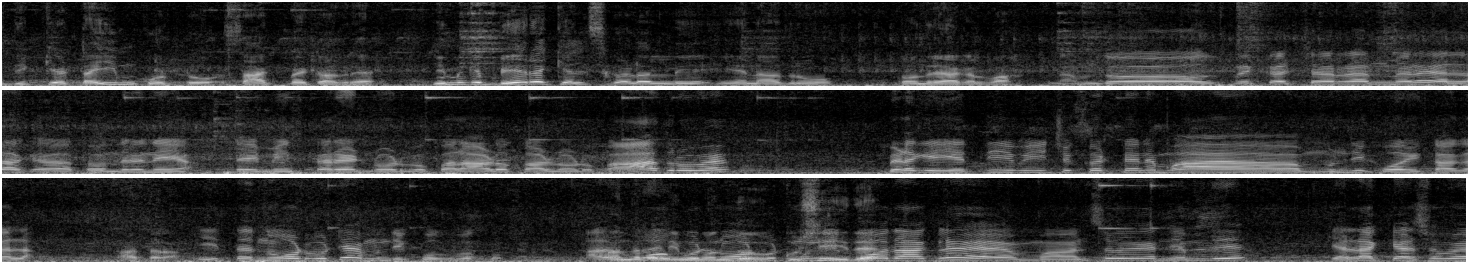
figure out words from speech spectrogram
ಇದಕ್ಕೆ ಟೈಮ್ ಕೊಟ್ಟು ಸಾಕಬೇಕಾದ್ರೆ ನಿಮಗೆ ಬೇರೆ ಕೆಲಸಗಳಲ್ಲಿ ಏನಾದರೂ ತೊಂದರೆ ಆಗಲ್ವಾ? ನಮ್ಮದು ಅಗ್ರಿಕಲ್ಚರ್ ಅಂದಮೇಲೆ ಎಲ್ಲ ತೊಂದರೆನೇ. ಟೈಮಿಂಗ್ಸ್ ಕರೆಂಟ್ ನೋಡ್ಬೇಕು ಅಲ್ಲಿ ಆಳು ಕಾಳು ನೋಡ್ಬೇಕು. ಆದ್ರೂ ಬೆಳಗ್ಗೆ ಎದ್ದು ಈಚೆ ಕಟ್ಟನೆ ಮುಂದಕ್ಕೆ ಹೋಗಕ್ಕಾಗಲ್ಲ. ಆ ಥರ. ಈತ ನೋಡ್ಬಿಟ್ಟೆ ಮುಂದಕ್ಕೆ ಹೋಗ್ಬೇಕು. ಅದು ಅಂದ್ರೆ ನಿಮ್ಗೊಂದು ಖುಷಿ ಇದೆ. ಹೋದಾಗ್ಲೇ ಮನ್ಸಿಗೆ ನೆಮ್ಮದಿ ಎಲ್ಲ ಕೆಲಸವೇ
